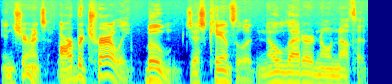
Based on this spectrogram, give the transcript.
insurance arbitrarily. Boom, just cancel it. No letter, no nothing.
